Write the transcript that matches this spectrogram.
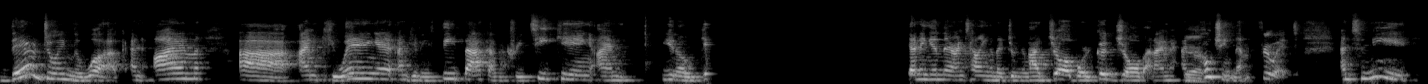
they're doing the work and i'm uh, i'm qaing it i'm giving feedback i'm critiquing i'm you know getting in there and telling them they're doing a bad job or a good job and i'm, I'm Yeah. coaching them through it and to me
